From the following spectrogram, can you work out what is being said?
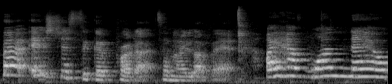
But it's just a good product and I love it. I have one nail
